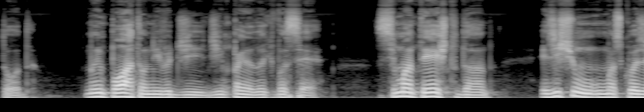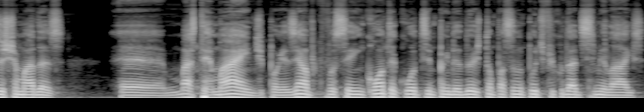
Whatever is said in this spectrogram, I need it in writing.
toda. Não importa o nível de, de empreendedor que você é. Se mantenha estudando. Existem um, umas coisas chamadas é, mastermind, por exemplo, que você encontra com outros empreendedores que estão passando por dificuldades similares.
